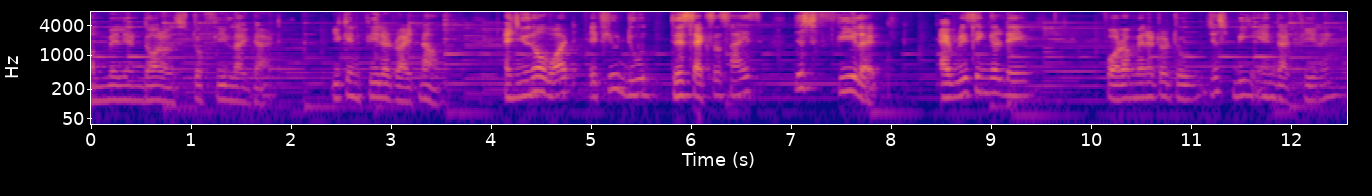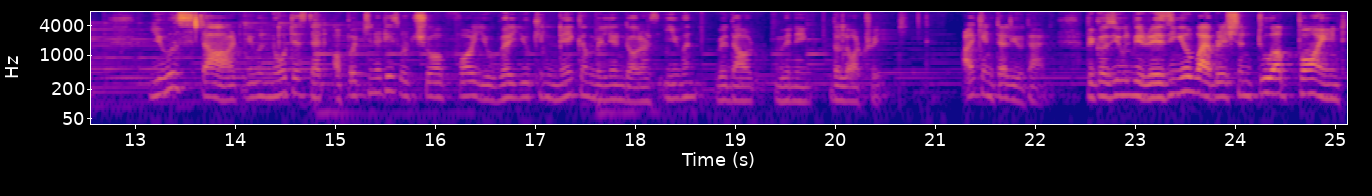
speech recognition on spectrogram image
a million dollars to feel like that. You can feel it right now. And you know what? If you do this exercise just feel it. Every single day for a minute or two just be in that feeling. You will start you will notice that opportunities will show up for you where you can make a million dollars even without winning the lottery I can tell you that because you will be raising your vibration to a point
